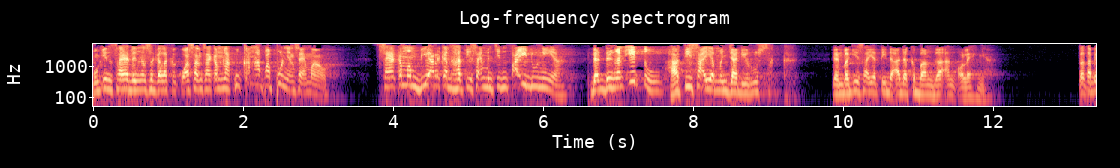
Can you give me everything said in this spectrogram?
Mungkin saya dengan segala kekuasaan saya akan melakukan apa pun yang saya mau. Saya akan membiarkan hati saya mencintai dunia. Dan dengan itu hati saya menjadi rusak. Dan bagi saya tidak ada kebanggaan olehnya. Tetapi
